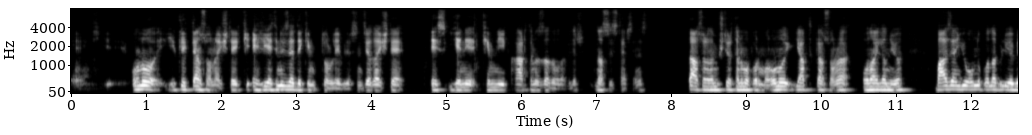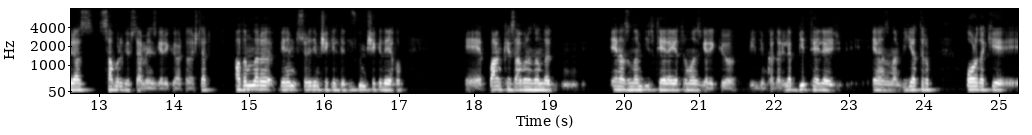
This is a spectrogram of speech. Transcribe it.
E, onu yükledikten sonra işte ki ehliyetinizle de kimlik doğrulayabilirsiniz. Ya da işte es, yeni kimlik kartınızda da olabilir. Nasıl isterseniz. Daha sonra da müşteri tanıma formu var. Onu yaptıktan sonra onaylanıyor. Bazen yoğunluk olabiliyor. Biraz sabır göstermeniz gerekiyor arkadaşlar. Adımları benim söylediğim şekilde düzgün bir şekilde yapıp e, banka hesabınızdan da en azından 1 TL yatırmanız gerekiyor bildiğim kadarıyla. 1 TL en azından bir yatırıp oradaki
